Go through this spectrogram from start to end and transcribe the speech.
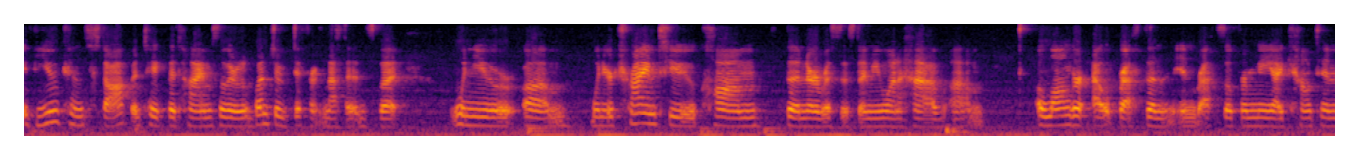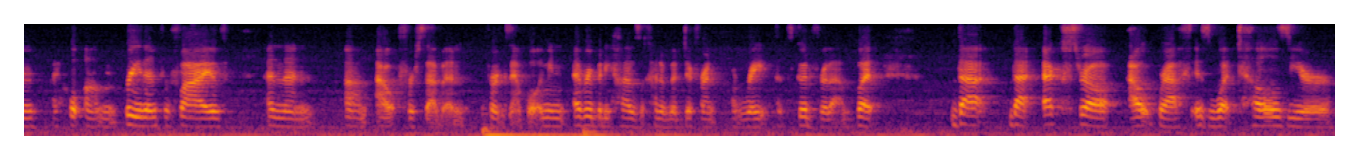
if you can stop and take the time. So there's a bunch of different methods, but when you're um, when you're trying to calm the nervous system, you want to have um, a longer out breath than an in breath. So for me, I count in, I um, breathe in for five, and then um, out for seven, for example. I mean, everybody has a kind of a different rate that's good for them, but that that extra out breath is what tells your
